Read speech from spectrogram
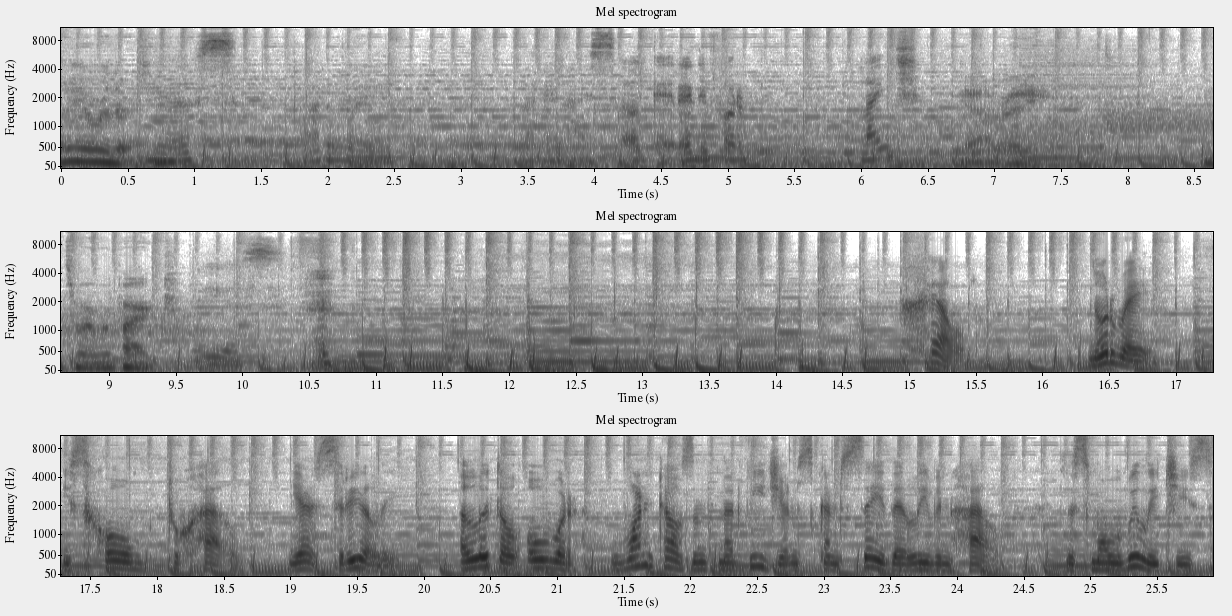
Way over there. see? Yes, far away. Very nice. Okay, ready for lunch? Yeah, ready. That's where we're parked. Yes. hell. Norway is home to hell. Yes, really. A little over 1,000 Norwegians can say they live in hell. The small village is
